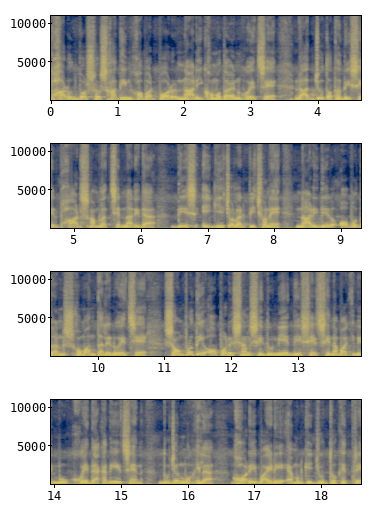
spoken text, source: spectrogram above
ভারতবর্ষ স্বাধীন হবার পর নারী ক্ষমতায়ন হয়েছে। রাজ্য তথা দেশের ভার সামলাচ্ছেন নারীরা। দেশ এগিয়ে চলার পিছনে নারীদের অবদান সমানতালে রয়েছে। সম্প্রতি অপারেশন সিঁদুর নিয়ে দেশের সেনাবাহিনীর মুখ হয়ে দেখা দিয়েছেন দুজন মহিলা। ঘরে, বাইরে, এমনকি যুদ্ধক্ষেত্রে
